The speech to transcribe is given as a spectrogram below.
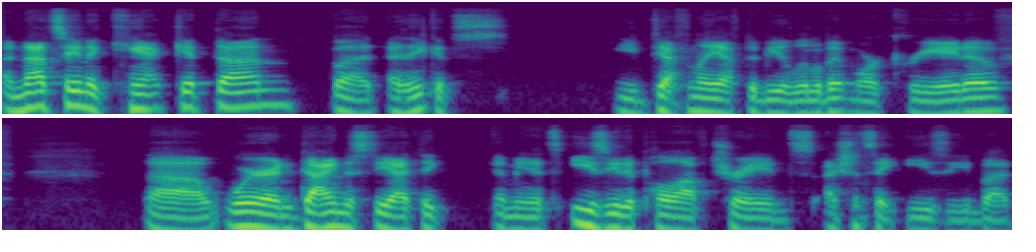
I'm not saying it can't get done, but I think it's you definitely have to be a little bit more creative. Uh, where in Dynasty, I think I mean it's easy to pull off trades. I should say easy, but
